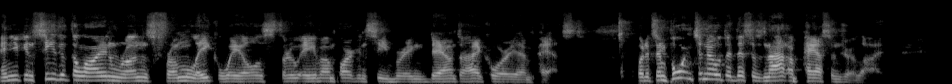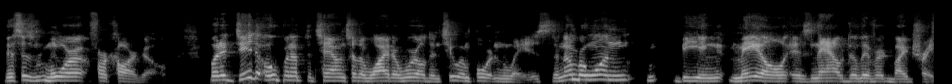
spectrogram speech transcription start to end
And you can see that the line runs from Lake Wales through Avon Park and Sebring down to Hicoria and past. But it's important to note that this is not a passenger line. This is more for cargo. But it did open up the town to the wider world in two important ways. The number one being mail is now delivered by train.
